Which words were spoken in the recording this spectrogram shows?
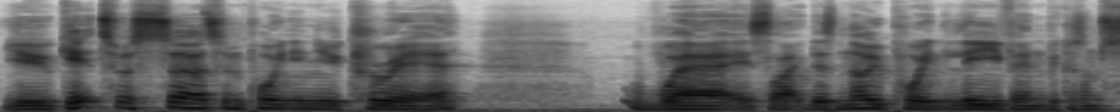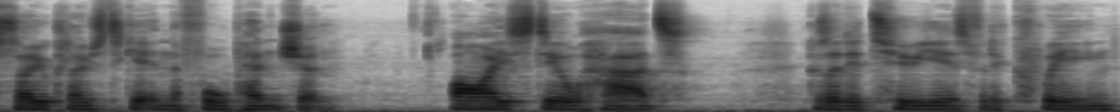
You get to a certain point in your career where it's like there's no point leaving because I'm so close to getting the full pension. I still had, because I did two years for the Queen,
